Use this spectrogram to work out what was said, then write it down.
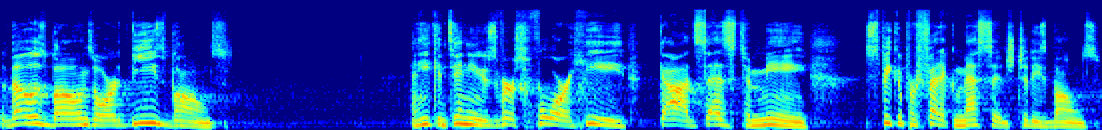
those bones or these bones. And he continues, verse 4 He, God, says to me, Speak a prophetic message to these bones.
